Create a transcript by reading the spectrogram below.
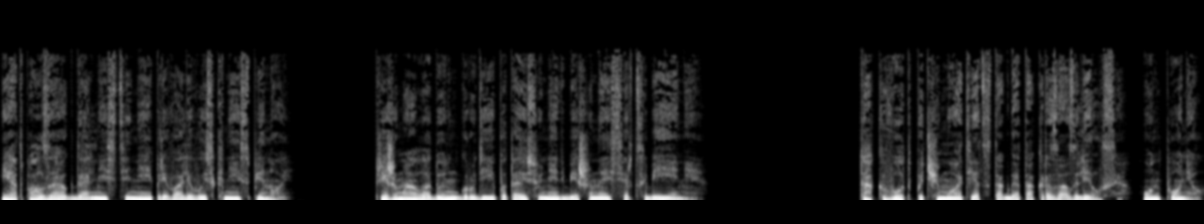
Я отползаю к дальней стене и приваливаюсь к ней спиной. Прижимаю ладонь к груди и пытаюсь унять бешеное сердцебиение. Так вот, почему отец тогда так разозлился. Он понял.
